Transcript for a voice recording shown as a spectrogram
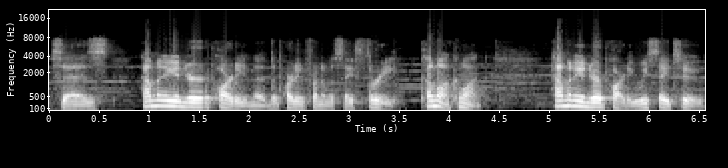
says, How many in your party? And the, the party in front of us say three. Come on, come on. How many in your party? We say two.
